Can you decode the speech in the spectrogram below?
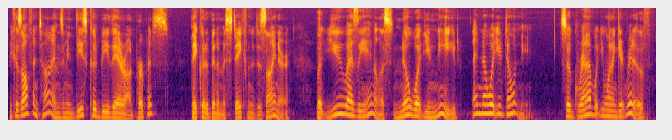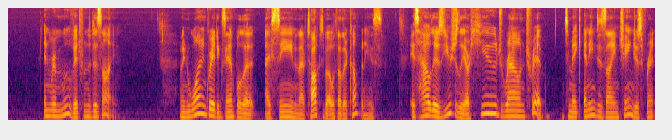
Because oftentimes, I mean, these could be there on purpose, they could have been a mistake from the designer, but you as the analyst know what you need and know what you don't need. So grab what you want to get rid of and remove it from the design. I mean, one great example that I've seen and I've talked about with other companies is how there's usually a huge round trip to make any design changes for an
